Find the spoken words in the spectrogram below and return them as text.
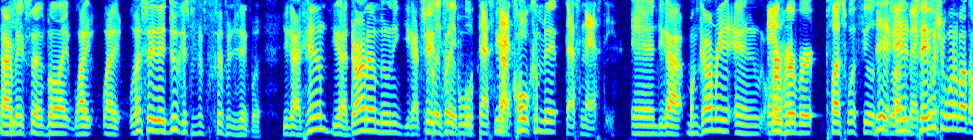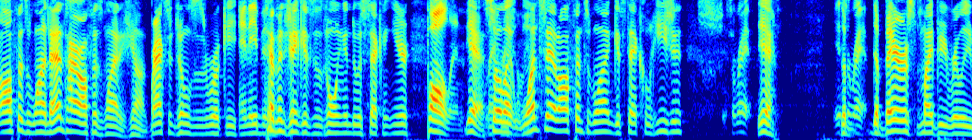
All right, makes sense. But like, like, like, let's say they do get some Smith-Njigba. You got him. You got Darnell Mooney. You got Chase Chase Claypool. Claypool, that's you got. Cole Kmet, That's nasty. and you got Montgomery and, And Herbert, plus what Fields Yeah, can do and say what you want about the offensive line. That entire offensive line is young. Braxton Jones is a rookie. And they've been Teven Jenkins is going into his second year. balling. Yeah. so like once that offensive line gets that cohesion, it's a wrap. yeah, It's the, a wrap. the Bears might be really.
